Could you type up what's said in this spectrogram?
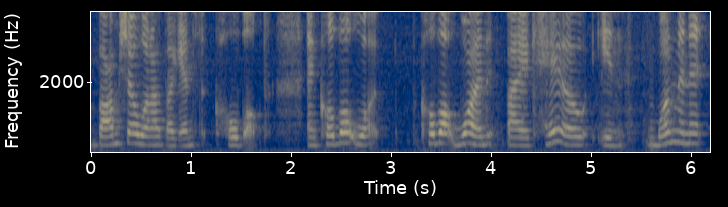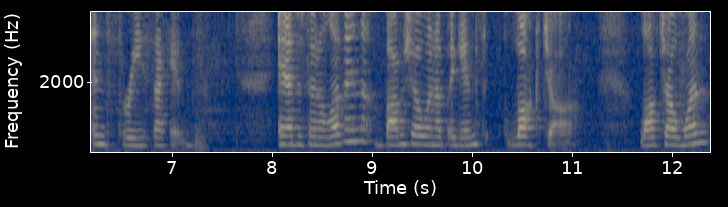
Bombshell went up against Cobalt, and Cobalt won, Cobalt won by a KO in 1 minute and 3 seconds. In episode 11, Bombshell went up against Lockjaw. Lockjaw won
